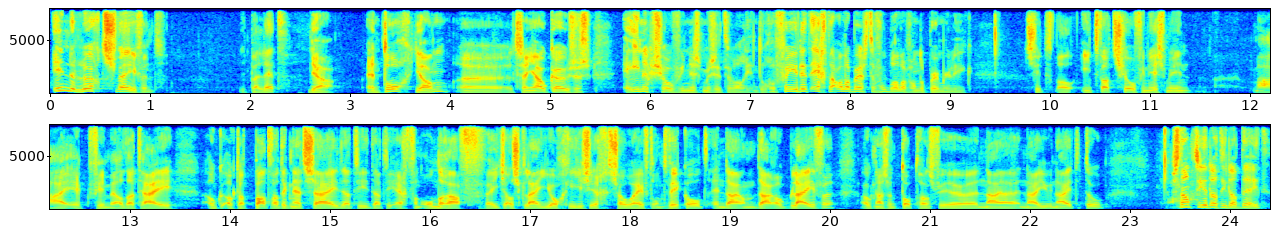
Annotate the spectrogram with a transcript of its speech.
In de lucht, zwevend. Het ballet. Ja, en toch, Jan, eh, het zijn jouw keuzes. Enig chauvinisme zit er wel in, toch? Of vind je dit echt de allerbeste voetballer van de Premier League? Er zit wel iets wat chauvinisme in. Maar ik vind wel dat hij, ook, ook dat pad wat ik net zei, dat hij, dat hij echt van onderaf, weet je, als klein jochie zich zo heeft ontwikkeld. En daar, daar ook blijven. Ook naar zo'n toptransfer eh, naar, naar United toe. Snapte je dat hij dat deed?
